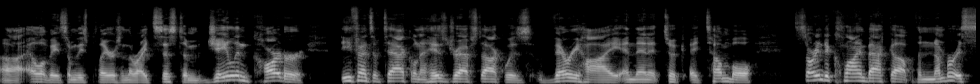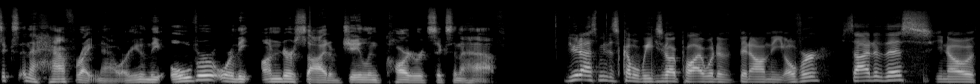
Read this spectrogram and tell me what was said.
uh, elevate some of these players in the right system. Jalen Carter, defensive tackle, now his draft stock was very high and then it took a tumble. Starting to climb back up. The number is six and a half right now. Are you in the over or the underside of Jalen Carter at six and a half? If you'd asked me this a couple weeks ago, I probably would have been on the over side of this, you know,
